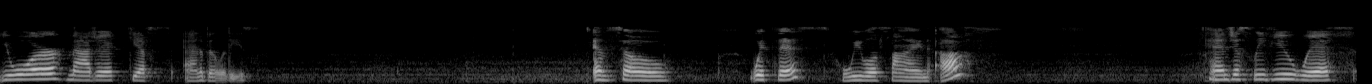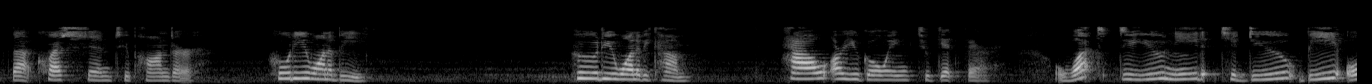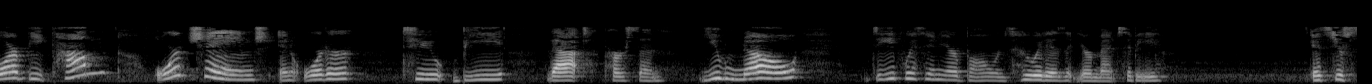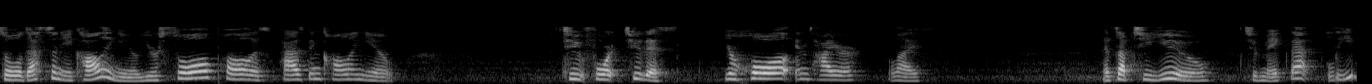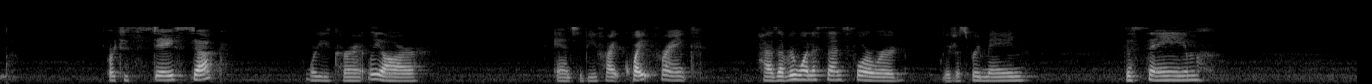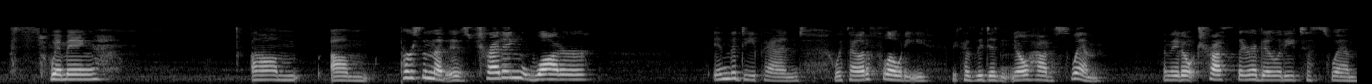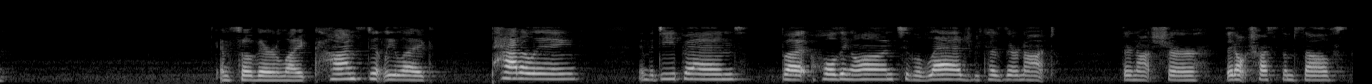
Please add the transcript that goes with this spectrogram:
your magic gifts and abilities. And so with this, we will sign off and just leave you with that question to ponder. Who do you want to be? Who do you want to become? How are you going to get there? What do you need to do, be, or become, or change in order to be that person? You know deep within your bones who it is that you're meant to be. It's your soul destiny calling you. Your soul pull is, has been calling you to for to this your whole entire life. It's up to you to make that leap or to stay stuck where you currently are and to be quite frank, has everyone a sense forward, you just remain the same swimming um, um, person that is treading water in the deep end without a floaty because they didn't know how to swim and they don't trust their ability to swim. And so they're like constantly like paddling in the deep end, but holding on to the ledge because they're not, they're not sure. They don't trust themselves.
